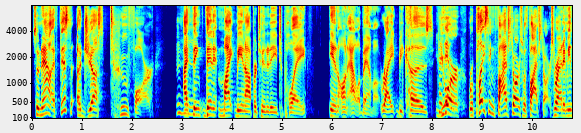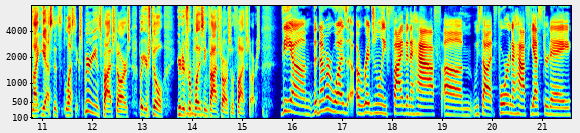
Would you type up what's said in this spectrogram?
So now if this adjusts too far, I Mhm. think then it might be an opportunity to play in on Alabama, right? Because you it- are replacing five stars with five stars, right? I mean, like, yes, it's less experienced five stars, but you're still you're just mm-hmm. replacing five stars with five stars. The um the number was originally five and a half. Um, we saw it four and a half yesterday.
